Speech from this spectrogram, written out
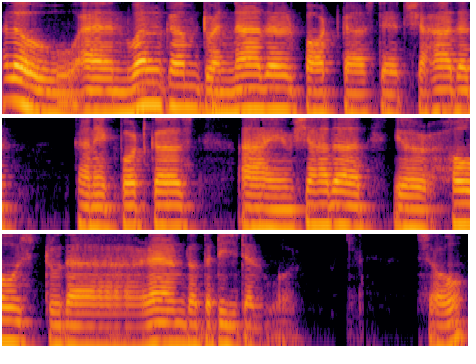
Hello and welcome to another podcast at Shahadat Connect podcast. I am Shahadat, your host to the realm of the digital world. So,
